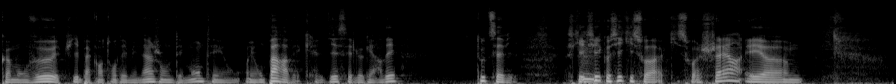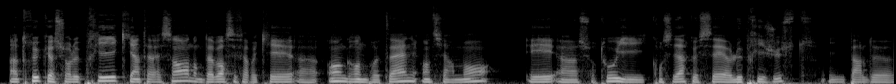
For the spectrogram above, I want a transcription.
comme on veut, et puis bah, quand on déménage, on le démonte et on, part avec. L'idée, c'est de le garder toute sa vie. Ce qui explique mm. aussi qu'il soit, qu'il soit cher, et euh, un truc sur le prix qui est intéressant, donc d'abord c'est fabriqué euh, en Grande-Bretagne entièrement, et euh, surtout il considère que c'est le prix juste, il parle de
